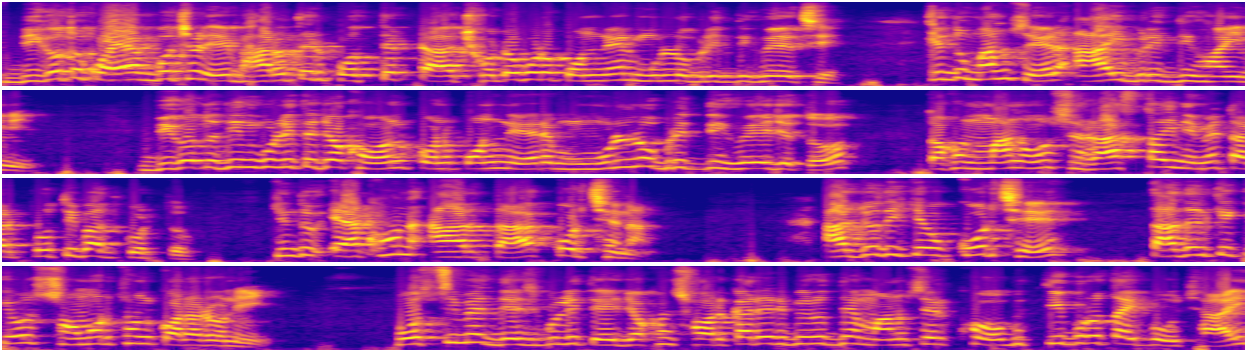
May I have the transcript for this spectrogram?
বিগত কয়েক বছরে ভারতের প্রত্যেকটা ছোট বড় পণ্যের মূল্য বৃদ্ধি হয়েছে। কিন্তু মানুষের আয় বৃদ্ধি হয়নি। বিগত দিনগুলিতে যখন কোনো পণ্যের মূল্য বৃদ্ধি হয়ে যেত, তখন মানুষ রাস্তায় নেমে তার প্রতিবাদ করত। কিন্তু এখন আর তা করছে না। আর যদি কেউ করছে, তাদেরকে কেউ সমর্থন করারও নেই। পশ্চিমের দেশগুলিতে যখন সরকারের বিরুদ্ধে মানুষের ক্ষোভ তীব্রতায় পৌঁছায়,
